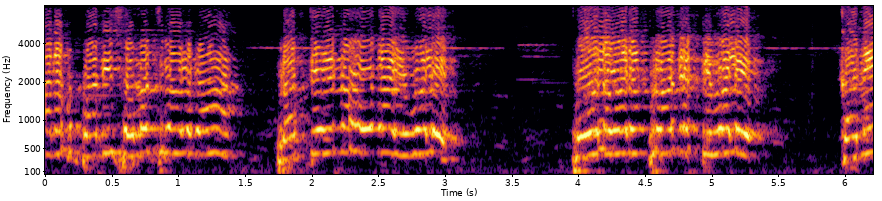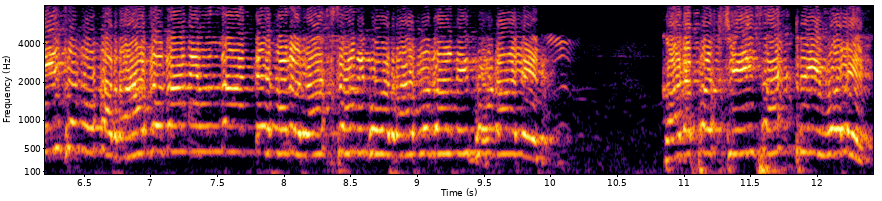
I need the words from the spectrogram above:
మనకు పది సంవత్సరాలుగా ప్రత్యేక హోదా ఇవ్వలేదు పోలవరం ప్రాజెక్ట్ ఇవ్వలేదు కనీసం ఒక రాజధాని ఉందా అంటే మన రాష్ట్రానికి ఒక రాజధాని కూడా లేదు కడప స్టీల్ ఫ్యాక్టరీ ఇవ్వలేదు.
